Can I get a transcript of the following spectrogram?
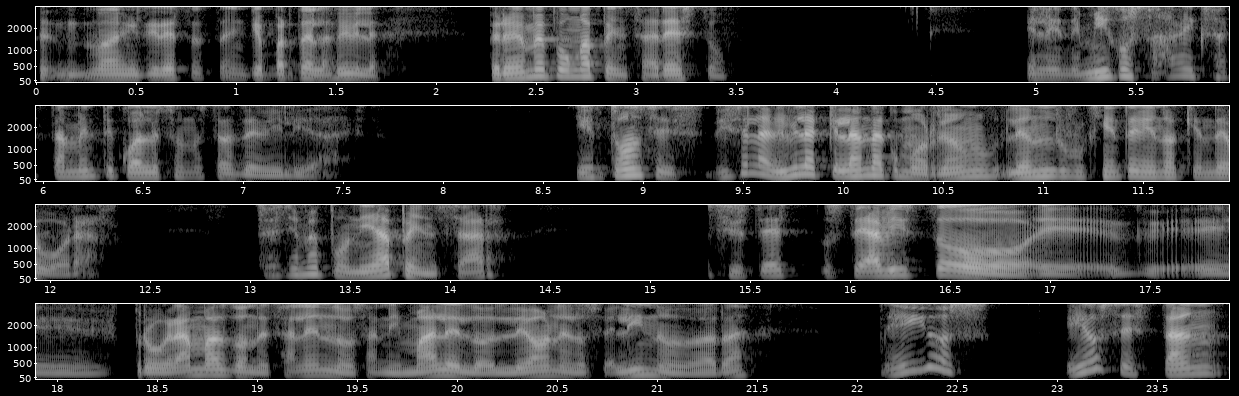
no van a decir, ¿esto está en qué parte de la Biblia? Pero yo me pongo a pensar esto. El enemigo sabe exactamente cuáles son nuestras debilidades. Y entonces, dice la Biblia que él anda como león, león rugiente viendo a quién devorar. Entonces yo me ponía a pensar, si usted, usted ha visto eh, eh, programas donde salen los animales, los leones, los felinos, ¿verdad? Ellos, ellos están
